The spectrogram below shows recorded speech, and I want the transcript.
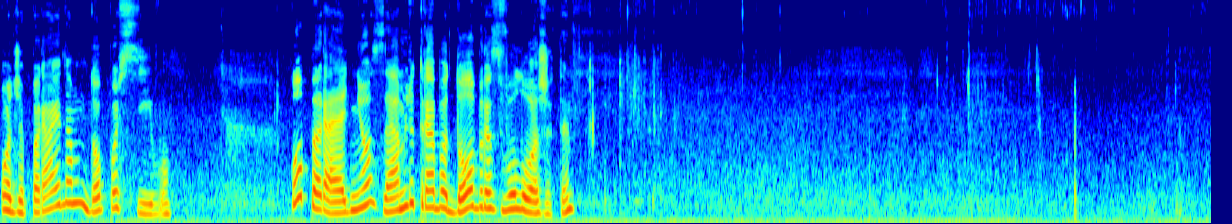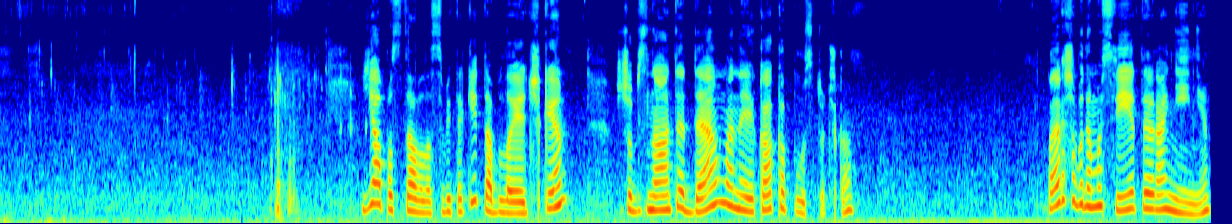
Отже, перейдемо до посіву. Попередньо землю треба добре зволожити. Я поставила собі такі таблички, щоб знати, де в мене яка капусточка. Перше будемо сіяти раніні.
